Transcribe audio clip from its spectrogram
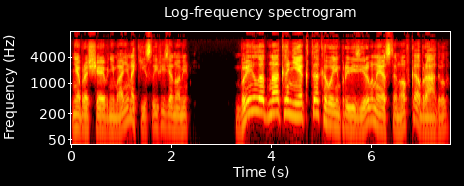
не обращая внимания на кислые физиономии. Был, однако, некто, кого импровизированная остановка обрадовала.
